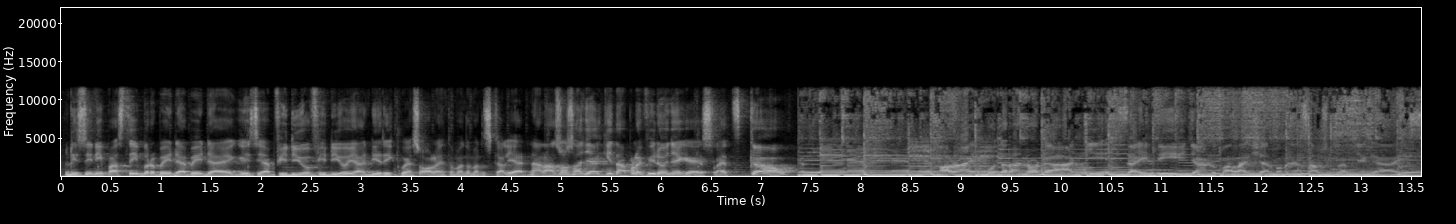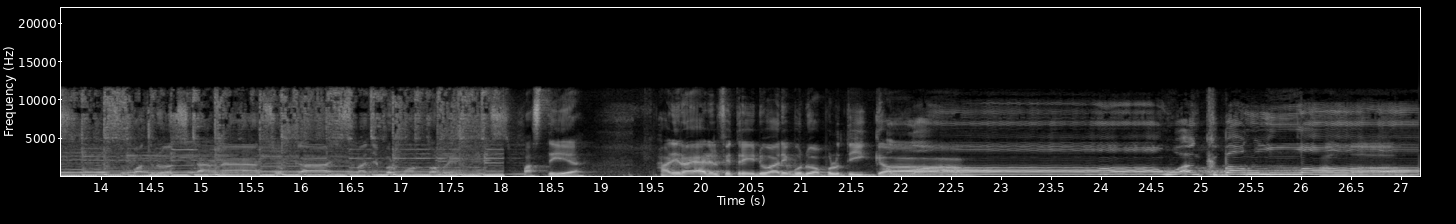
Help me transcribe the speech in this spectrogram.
di sini pasti berbeda-beda ya guys ya video-video yang di request oleh teman-teman sekalian. Nah langsung saja kita play videonya guys. Let's go. Alright, putaran roda Aci Zaidi. Jangan lupa like, share, komen, dan subscribe-nya guys. Support terus karena suka istilahnya bermotor ya. Pasti ya. Hari Raya Idul Fitri 2023. Allahu Akbar Allah. Allah.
